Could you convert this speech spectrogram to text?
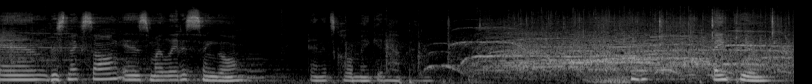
And this next song is my latest single, and it's called Make It Happen. Thank you.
